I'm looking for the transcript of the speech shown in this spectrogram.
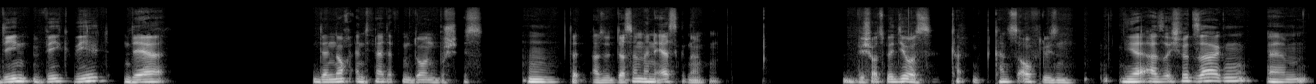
den Weg wählt, der, der noch entfernter vom Dornbusch ist. Mhm. Das, also das sind meine Erstgedanken. Wie schaut es bei dir aus? Kann, kannst du auflösen? Ja, also ich würde sagen, ähm,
